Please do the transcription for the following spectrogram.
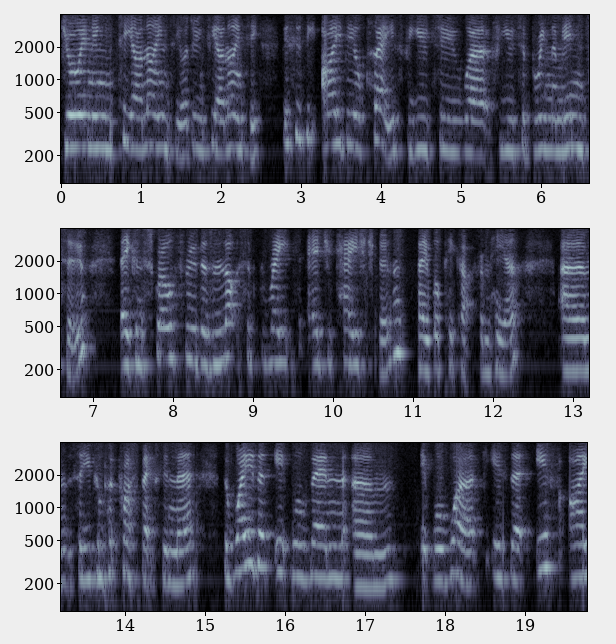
joining TR90 or doing TR90. This is the ideal place for you to uh, for you to bring them into. They can scroll through. There's lots of great education they will pick up from here. Um, so you can put prospects in there. The way that it will then um, it will work is that if I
